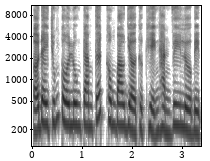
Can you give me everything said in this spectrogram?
ở đây chúng tôi luôn cam kết không bao giờ thực hiện hành vi lừa bịp.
